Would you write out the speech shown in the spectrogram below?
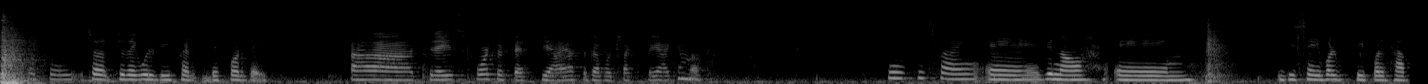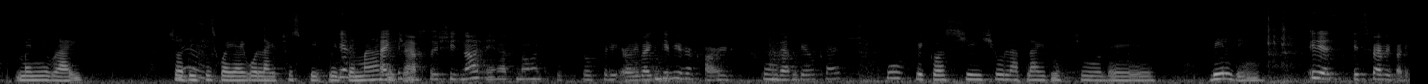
Okay, so today will be for the fourth day. Uh, today's fourth or fifth. Yeah, I have to double check, but yeah, I can look. Yes, it's fine. Uh, you know, um, disabled people have many rights. So this is why I would like to speak with yeah, the manager. I can absolutely. She's not in at the moment because it's still pretty early, but I can give you her card. Thank Would that be okay? Yes, because she should apply this to the building. It is. It's for everybody.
